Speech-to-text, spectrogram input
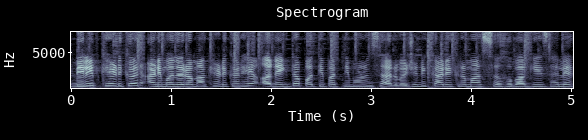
दिलीप खेडकर आणि मनोरमा खेडकर हे अनेकदा पतीपत्नी म्हणून सार्वजनिक कार्यक्रमात सहभागी झालेत.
